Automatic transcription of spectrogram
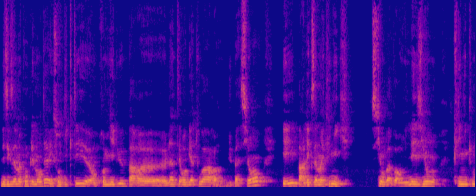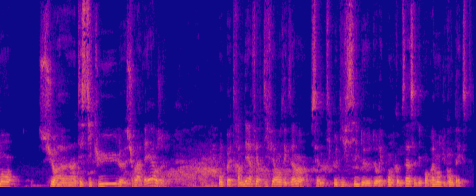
Les examens complémentaires, sont dictés en premier lieu par l'interrogatoire du patient et par l'examen clinique. Si on va avoir une lésion cliniquement sur un testicule, sur la verge, on peut être amené à faire différents examens. C'est un petit peu difficile de, de, répondre comme ça, ça dépend vraiment du contexte.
